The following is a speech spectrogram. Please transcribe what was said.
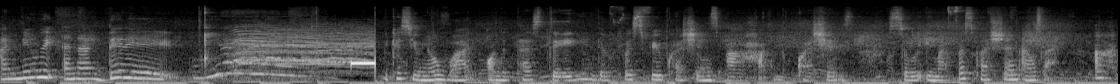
I knew it and I did it! Yay! Because you know what, on the test day, the first few questions are hard questions. So in my first question, I was like, ah,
